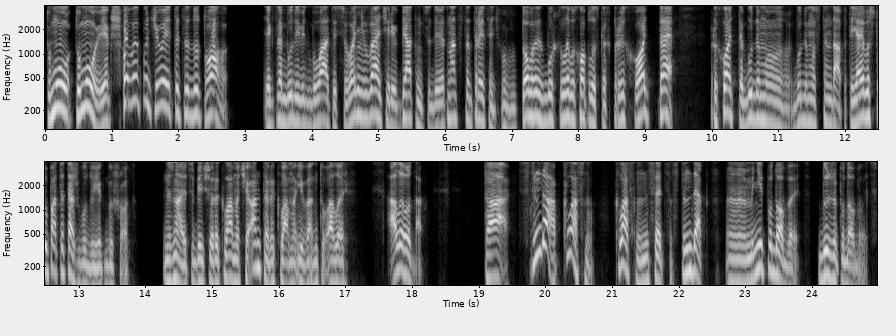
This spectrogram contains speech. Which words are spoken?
тому, тому, якщо ви почуєте це до того, як це буде відбуватися сьогодні ввечері, в п'ятницю, 19.30, в довгих бурхливих оплесках, приходьте. Приходьте, будемо, будемо стендапити. Я і виступати теж буду, якби що. Не знаю, це більше реклама чи антиреклама івенту, але. Але отак. Так, стендап, класно. Класно несеться. Стендап. Е, мені подобається. Дуже подобається.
